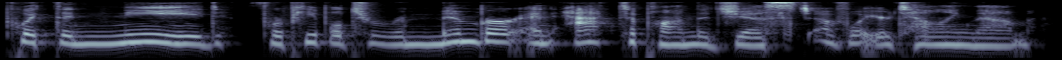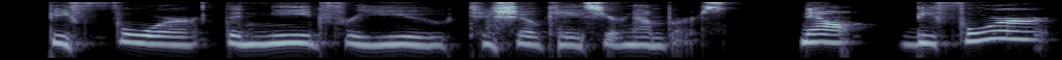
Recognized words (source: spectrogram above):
put the need for people to remember and act upon the gist of what you're telling them before the need for you to showcase your numbers. Now, before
